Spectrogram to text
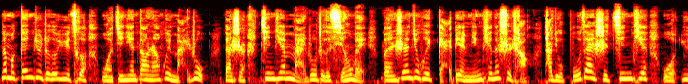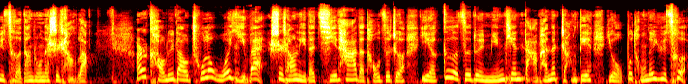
那么根据这个预测，我今天当然会买入。但是今天买入这个行为本身就会改变明天的市场，它就不再是今天我预测当中的市场了。而考虑到除了我以外，市场里的其他的投资者也各自对明天大盘的涨跌有不同的预测，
